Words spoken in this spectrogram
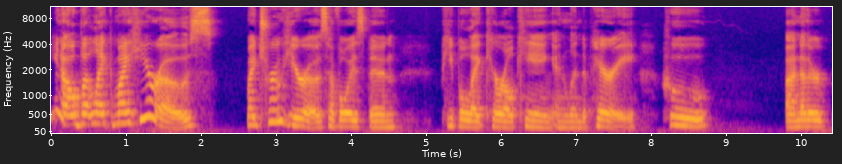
You know, but like my heroes, my true heroes have always been people like Carole King and Linda Perry, who another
